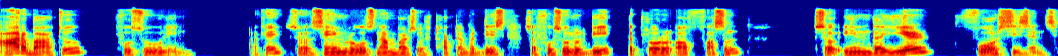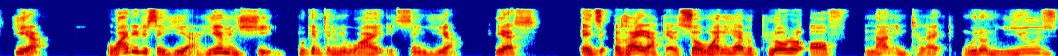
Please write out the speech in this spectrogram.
arbatu fusulin. Okay, so same rules, numbers, we've talked about this. So fusul would be the plural of fasl. So in the year, four seasons. Here, why did it say here? Here means she. Who can tell me why it's saying here? Yes, it's ghair So when you have a plural of non-intellect, we don't use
